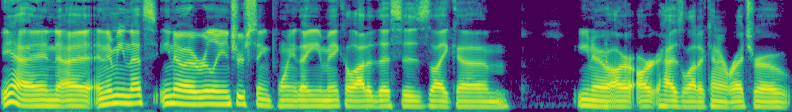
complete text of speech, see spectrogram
Yeah, and uh, and I mean that's you know a really interesting point that you make. A lot of this is like um, you know, our art has a lot of kind of retro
